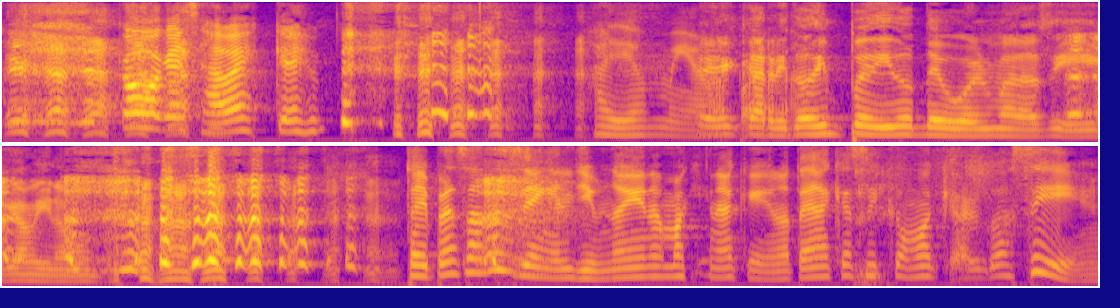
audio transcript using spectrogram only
Como que, ¿sabes qué? Ay, Dios mío. El carrito de impedidos de Walmart, así caminando. Estoy pensando si en el gym no hay una máquina que no tenga que hacer como que algo así.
